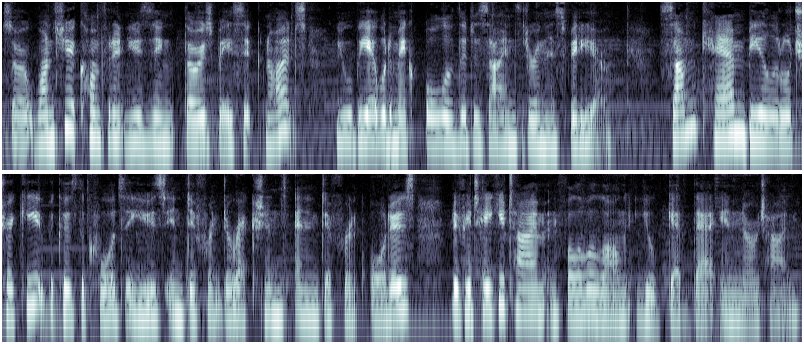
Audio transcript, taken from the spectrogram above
So once you're confident using those basic knots, you will be able to make all of the designs that are in this video. Some can be a little tricky because the cords are used in different directions and in different orders, but if you take your time and follow along, you'll get there in no time.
